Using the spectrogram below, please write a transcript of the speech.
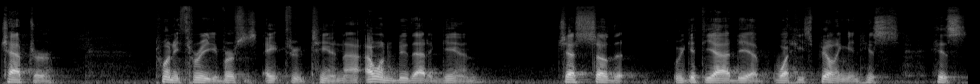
chapter 23, verses 8 through 10. I, I want to do that again, just so that we get the idea of what he's feeling in his, his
